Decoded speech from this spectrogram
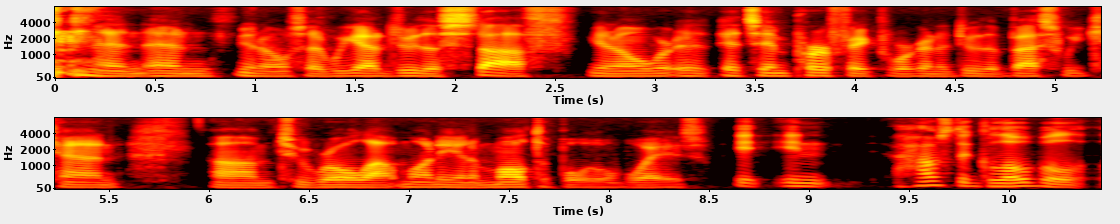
and and you know said we got to do this stuff. You know, we're, it's imperfect. We're going to do the best we can um, to roll out money in a multiple of ways. In, in how's the global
